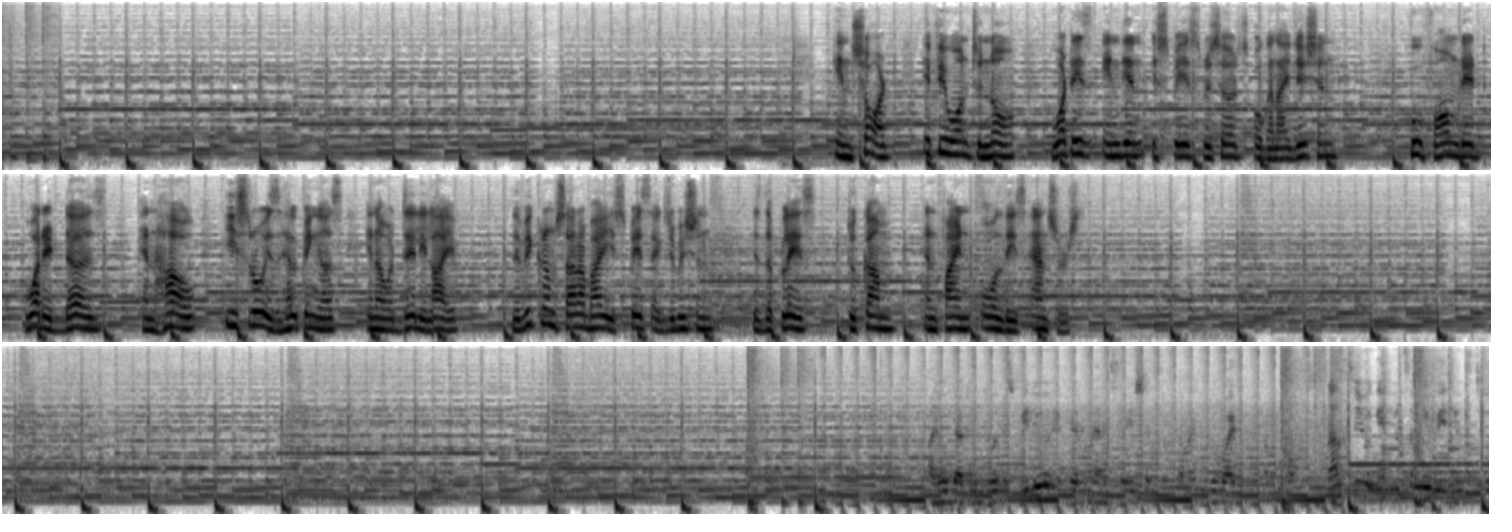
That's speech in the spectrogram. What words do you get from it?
In short, if you want to know what is Indian Space Research Organization, who formed it, what it does, and how ISRO is helping us in our daily life, the Vikram Sarabhai Space Exhibition is the place to come and find all these answers. I hope that you enjoyed this video. If you have any suggestions, comment, provide. I'll see you again with some new videos.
